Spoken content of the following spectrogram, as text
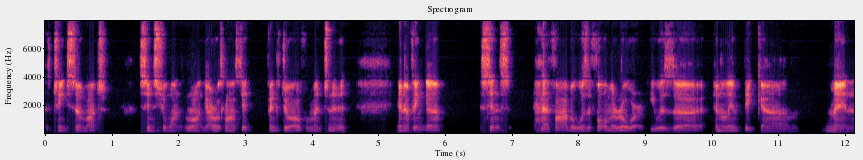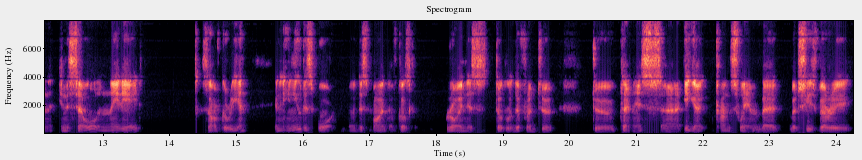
has changed so much since she won Roland Garros last year. Thanks, Joel, for mentioning it. And I think uh, since her father was a former rower. He was uh, an Olympic um, man in Seoul in '88, South Korea, and he knew the sport. Uh, despite, of course, rowing is totally different to to tennis. Uh, Iga can't swim, but but she's very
